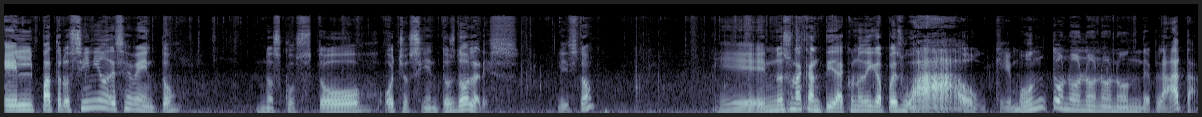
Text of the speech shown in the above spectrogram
El patrocinio de ese evento nos costó 800 dólares. ¿Listo? Eh, no es una cantidad que uno diga, pues, wow, qué monto, no, no, no, no, de plata.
